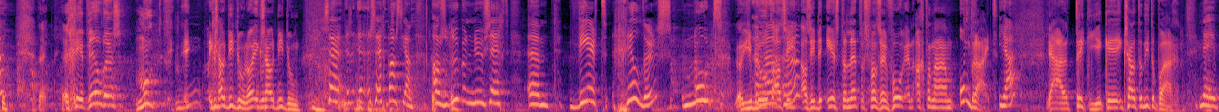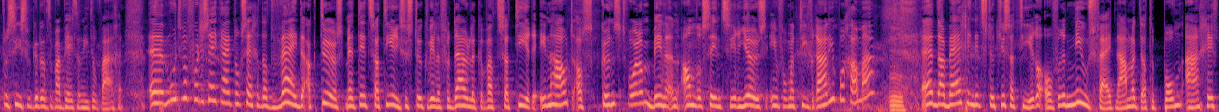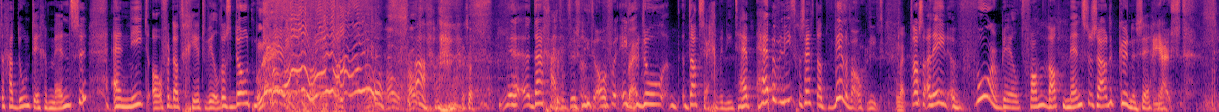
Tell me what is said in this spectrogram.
Geert Wilders moet... Ik, ik, zou het niet doen, hoor. Ik zou het niet doen. Zeg, zeg Bastiaan, als Ruben nu zegt... Um, Weert Gilders moet... Je bedoelt als hij, als hij de eerste letters van zijn voor- en achternaam omdraait? Ja? Ja, tricky. Ik, ik zou het er niet op wagen. Nee, precies. We kunnen het er maar beter niet op wagen. Uh, moeten we voor de zekerheid nog zeggen dat wij, de acteurs... met dit satirische stuk willen verduidelijken wat satire inhoudt... als kunstvorm binnen een anderszins serieus informatief radioprogramma? Mm. Uh, daarbij ging dit stukje satire over een nieuwsfeit. Namelijk dat de PON aangifte gaat doen tegen mensen... en niet over dat Geert Wilders dood moet. Nee. Oh, oh, oh, ah. uh, daar gaat het dus niet over. Over. Ik nee. bedoel, dat zeggen we niet. Heb, hebben we niet gezegd, dat willen we ook niet. Nee. Het was alleen een voorbeeld van wat mensen zouden kunnen zeggen. Juist.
